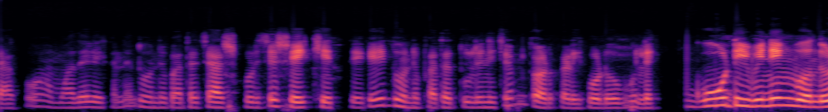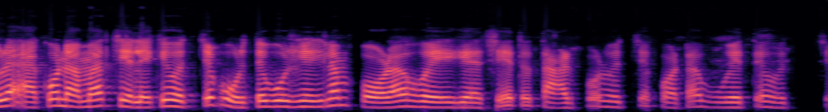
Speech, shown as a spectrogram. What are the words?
দেখো আমাদের এখানে ধনেপাতা চাষ করেছে, সেই ক্ষেত থেকেই ধনেপাতা তুলে নিচ্ছি আমি তরকারি করব বলে। গুড ইভিনিং বন্ধুরা, এখন আমার ছেলেকে হচ্ছে পড়তে বসিয়েছিলাম, পড়া হয়ে গেছে, তো তারপর হচ্ছে কটা বইয়েতে হচ্ছে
